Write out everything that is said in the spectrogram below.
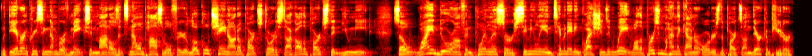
With the ever increasing number of makes and models, it's now impossible for your local chain auto parts store to stock all the parts that you need. So why endure often pointless or seemingly intimidating questions and wait while the person behind the counter orders the parts on their computer,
